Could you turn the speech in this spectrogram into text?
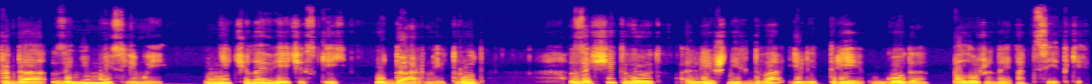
когда за немыслимый, нечеловеческий ударный труд засчитывают лишних два или три года положенной отсидки.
